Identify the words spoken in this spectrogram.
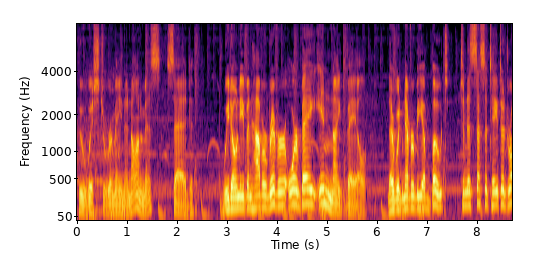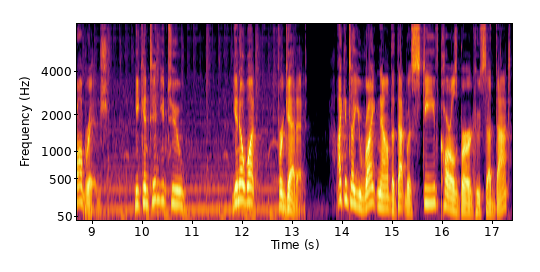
who wished to remain anonymous, said, We don't even have a river or bay in Night Vale. There would never be a boat to necessitate a drawbridge. He continued to, You know what? Forget it. I can tell you right now that that was Steve Carlsberg who said that,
